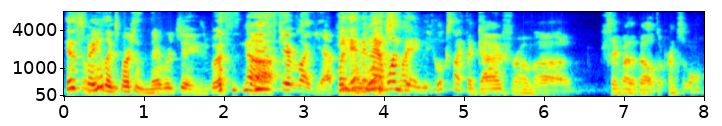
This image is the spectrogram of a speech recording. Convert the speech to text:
His That's facial all. expressions never changed, but No. he just kept like yeah. But him He and that looks one like- thing. He looks like the guy from uh, Saved by the Bell, the principal.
